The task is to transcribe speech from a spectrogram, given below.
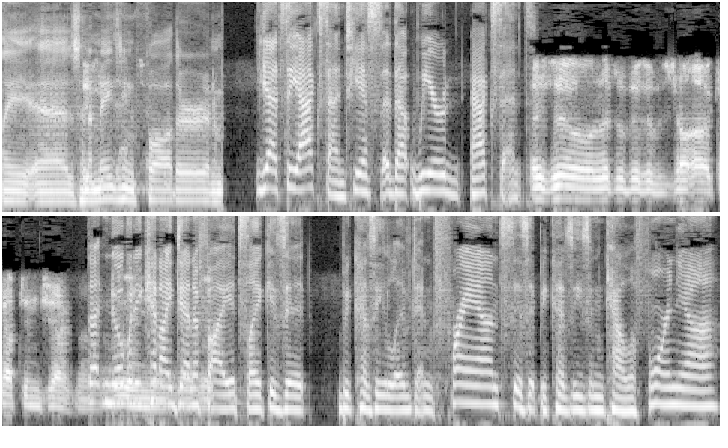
as an amazing father and a Yeah, it's the accent. He has uh, that weird accent There's a little bit of Jean, uh, Captain Jack. that nobody can identify. It's like, is it because he lived in France? Is it because he's in California?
